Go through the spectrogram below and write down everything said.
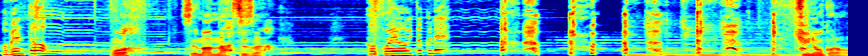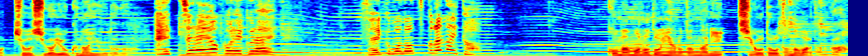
ぁんお弁当。おうすまんな鈴名ここへ置いとくね。昨日から調子が良くないようだが。へっちゃらよこれくらい。細工物を作らないと。小間物問屋の旦那に仕事を頼まれたのか？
